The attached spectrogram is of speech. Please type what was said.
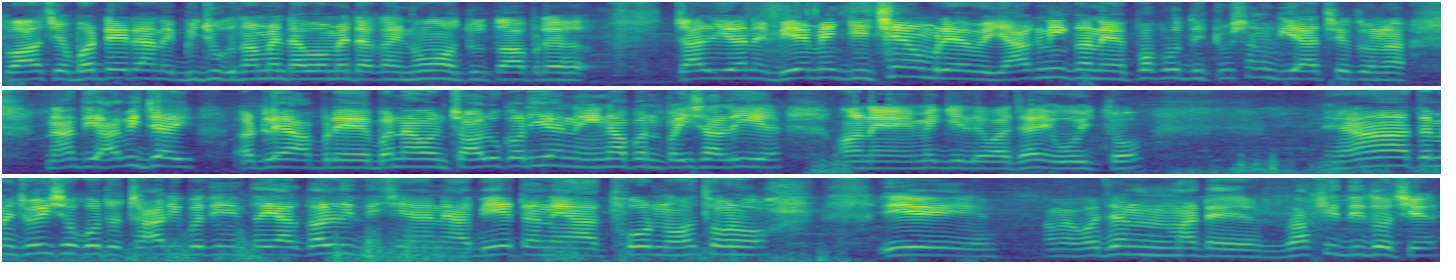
તો આ છે બટેટા ને બીજું ટમેટા બમેટા કાંઈ ન હતું તો આપણે ચાલીએ અને બે મેગી છે હમણાં હવે યાજ્ઞિક અને પ્રકૃતિ ટ્યુશન ગયા છે તો નાથી આવી જાય એટલે આપણે બનાવવાનું ચાલુ કરીએ ને એના પણ પૈસા લઈએ અને મેગી લેવા જાય હોય તો. હા તમે જોઈ શકો છો, થાળી બધીની તૈયાર કરી લીધી છે અને આ બેટ અને આ થોરનો હથોડો એ અમે વજન માટે રાખી દીધો છે.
